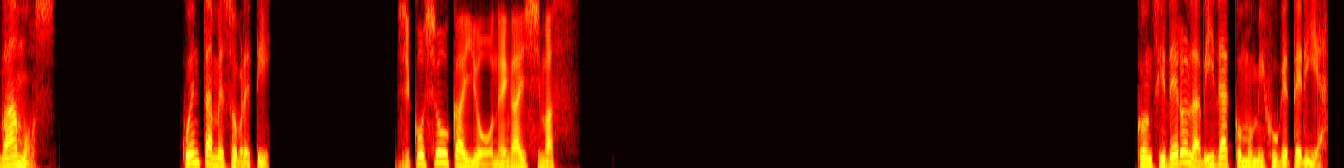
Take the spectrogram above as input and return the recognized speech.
Vamos. Cuéntame sobre ti. 自己紹介をお願いします。 Considero la vida como mi juguetería.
